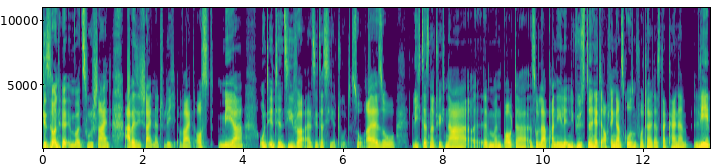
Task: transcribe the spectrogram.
die Sonne immer zuscheint, aber sie scheint natürlich weitaus mehr und intensiver, als sie das hier tut. So, also liegt das natürlich nah. Man baut da Solarpaneele in die Wüste, hätte auch den ganz großen Vorteil, dass da keiner lebt.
